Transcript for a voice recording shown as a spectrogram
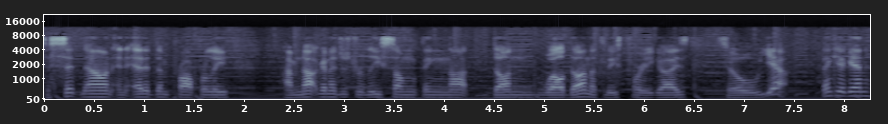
to sit down and edit them properly. I'm not to just release something not done, well done at least for you guys. So yeah, thank you again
